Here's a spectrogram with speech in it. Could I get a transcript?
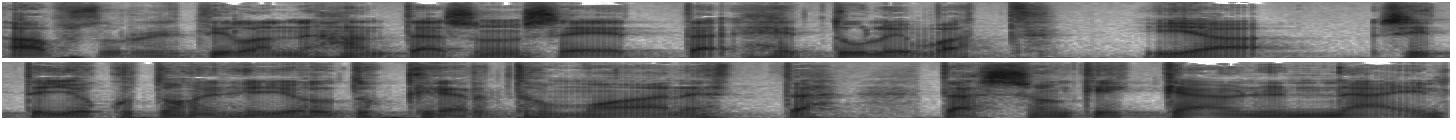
Absurdi tilannehan tässä on se, että he tulivat ja sitten joku toinen joutui kertomaan, että tässä onkin käynyt näin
